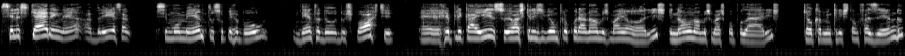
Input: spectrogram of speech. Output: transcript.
Se eles querem, né, abrir essa, esse momento Super Bowl dentro do, do esporte, é, replicar isso, eu acho que eles deviam procurar nomes maiores e não nomes mais populares, que é o caminho que eles estão fazendo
